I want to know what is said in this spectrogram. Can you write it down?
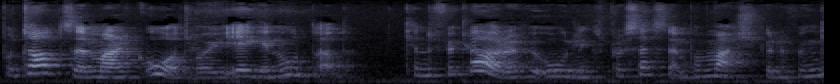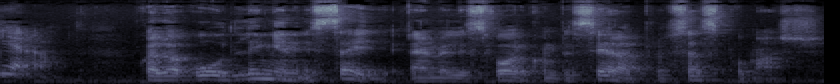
Potatisen Mark åt var ju egenodlad. Kan du förklara hur odlingsprocessen på Mars skulle fungera? Själva odlingen i sig är en väldigt svår och komplicerad process på Mars.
